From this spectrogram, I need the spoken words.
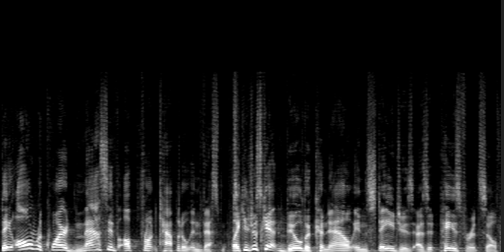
they all required massive upfront capital investment. Like you just can't build a canal in stages as it pays for itself.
